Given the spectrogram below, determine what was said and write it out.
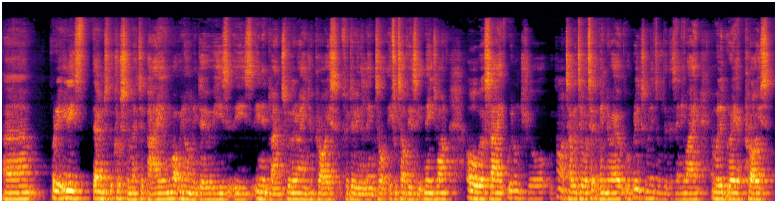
Um, but it, it is down to the customer to pay and what we normally do is, is in advance we'll arrange a price for doing the lintel if it's obvious it needs one or we'll say we're unsure, we can't tell until we take the window out, we'll bring some lintels with us anyway and we'll agree a price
